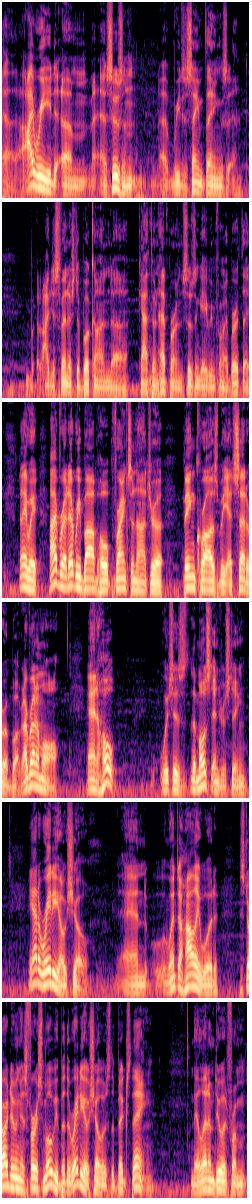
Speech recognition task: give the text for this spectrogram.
I read, um, and Susan uh, reads the same things. Uh, I just finished a book on uh, Katharine Hepburn. Susan gave me for my birthday. But anyway, I've read every Bob Hope, Frank Sinatra, Bing Crosby, etc. book. I've read them all. And Hope, which is the most interesting, he had a radio show and went to Hollywood, started doing his first movie, but the radio show was the big thing. They let him do it from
